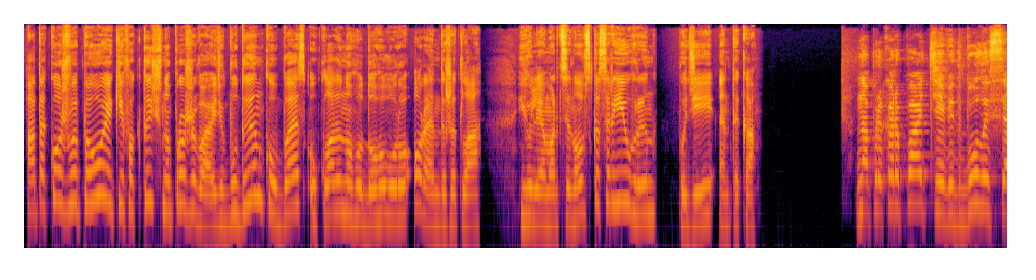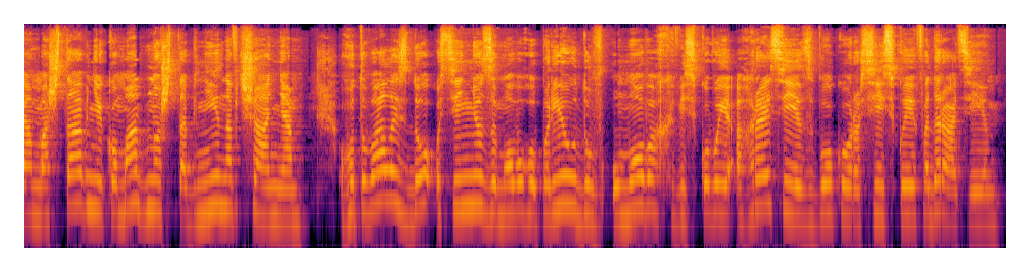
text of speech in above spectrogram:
а також ВПО, які фактично проживають в будинку без укладеного договору оренди житла. Юлія Марціновська, Сергій Угрин, події НТК. На Прикарпатті відбулися масштабні командно-штабні навчання. Готувались до осінньо-зимового періоду в умовах військової агресії з боку Російської Федерації.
